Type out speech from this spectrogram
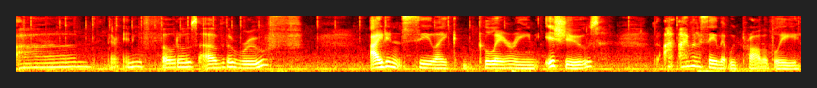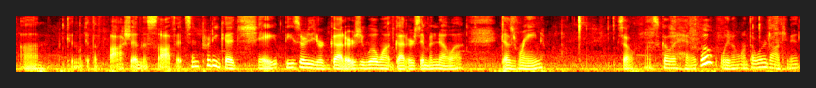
Um, are there any photos of the roof? I didn't see like glaring issues. I, am going to say that we probably um, can look at the fascia and the soffits in pretty good shape. These are your gutters. You will want gutters in Manoa. It does rain. So let's go ahead. Oh, we don't want the Word document.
